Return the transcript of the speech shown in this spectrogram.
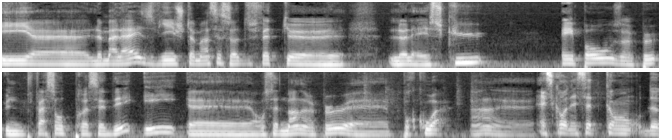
Et le malaise vient justement, c'est ça, du fait que là, la SQ impose un peu une façon de procéder et euh, on se demande un peu euh, pourquoi. Hein, euh, Est-ce qu'on essaie de, con- de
